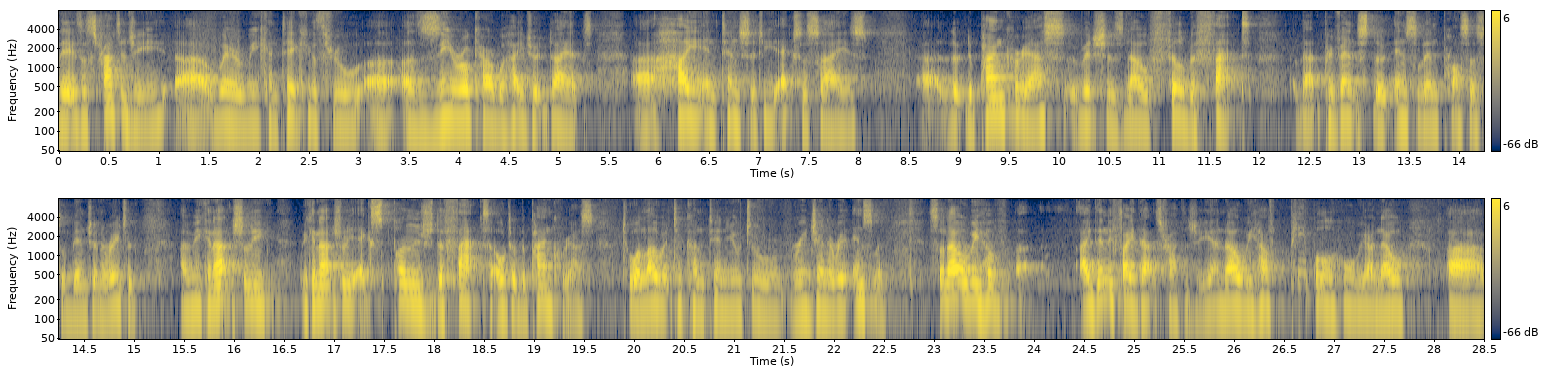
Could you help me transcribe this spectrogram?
there is a strategy uh, where we can take you through a, a zero carbohydrate diet, uh, high intensity exercise. Uh, the, the, pancreas, which is now filled with fat, that prevents the insulin process of being generated. And we can actually, we can actually expunge the fat out of the pancreas to allow it to continue to regenerate insulin. So now we have uh, identified that strategy, and now we have people who we are now uh,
